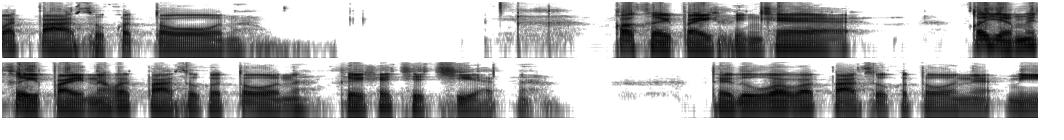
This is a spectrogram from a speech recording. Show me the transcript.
วัดป่าสุกโตนะก็เคยไปเพียงแค่ ก็ยังไม่เคยไปนะวัดป่าสุกโตนะเคยแค่เฉียดๆนะแต่รู้ว่าวัดป่าสุกโตเนี่ยมี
